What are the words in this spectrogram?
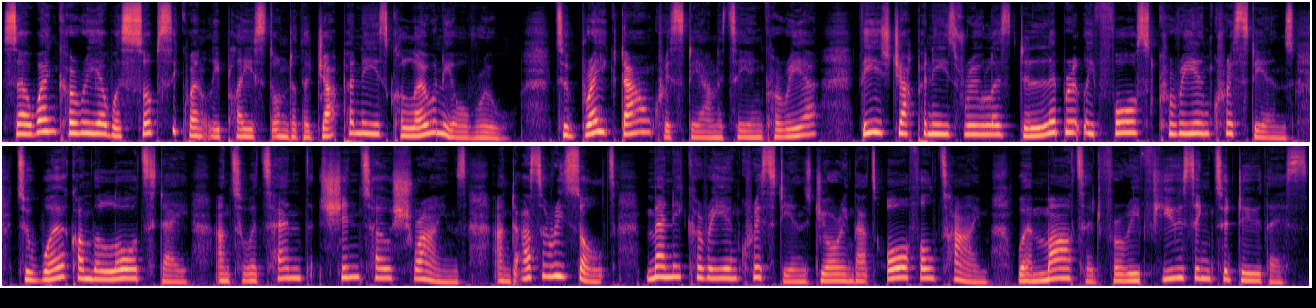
So, when Korea was subsequently placed under the Japanese colonial rule to break down Christianity in Korea, these Japanese rulers deliberately forced Korean Christians to work on the Lord's Day and to attend Shinto shrines, and as a result, many Korean Christians during that awful time were martyred for refusing to do this.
